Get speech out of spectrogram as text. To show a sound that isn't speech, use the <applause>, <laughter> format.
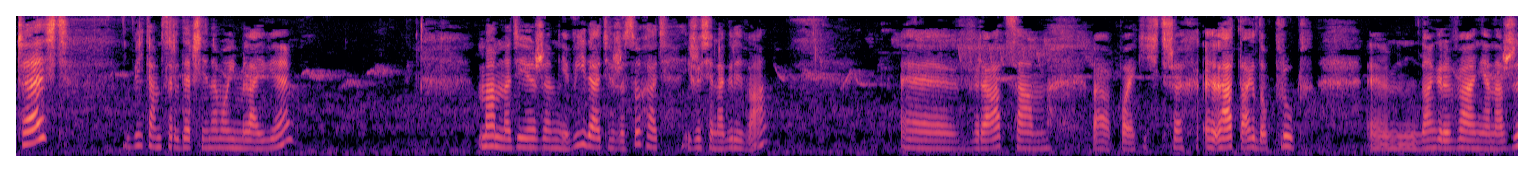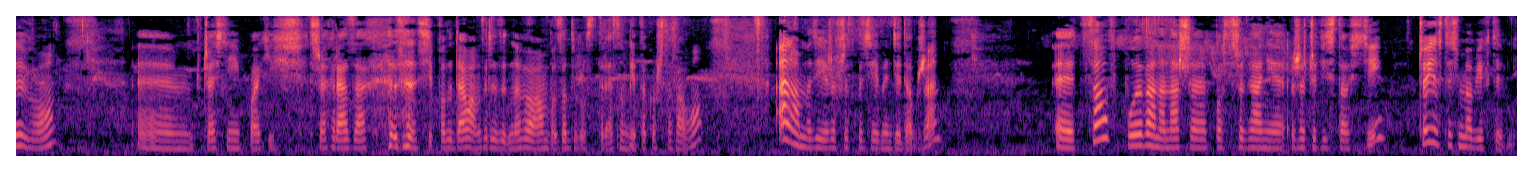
Cześć, witam serdecznie na moim live. Mam nadzieję, że mnie widać, że słychać i że się nagrywa. E, Wracam po jakichś trzech latach do prób nagrywania na żywo. Wcześniej po jakichś trzech razach <laughs> się poddałam, zrezygnowałam, bo za dużo stresu mnie to kosztowało. Ale mam nadzieję, że wszystko dzisiaj będzie dobrze. E, Co wpływa na nasze postrzeganie rzeczywistości? Czy jesteśmy obiektywni?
